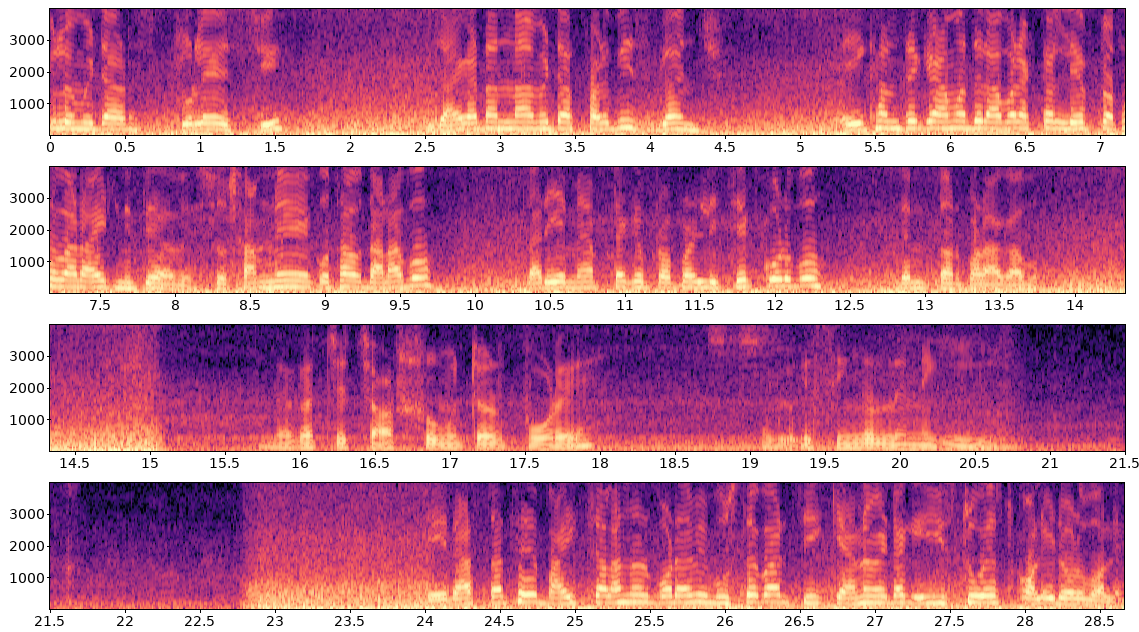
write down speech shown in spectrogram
কিলোমিটার চলে এসেছি। জায়গাটার নাম এটা ফারবিসগঞ্জ এইখান থেকে আমাদের আবার একটা লেফট অথবা রাইট নিতে হবে। সো সামনে কোথাও দাঁড়াবো। দাঁড়িয়ে ম্যাপটাকে প্রপারলি চেক করব দেন তারপর আগাবো। দেখাচ্ছে চারশো মিটার পরে এগুলো কি সিঙ্গেল লেন নাকি এই রাস্তাতে বাইক চালানোর পরে আমি বুঝতে পারছি কেন এটাকে ইস্ট টু ওয়েস্ট করিডোর বলে।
